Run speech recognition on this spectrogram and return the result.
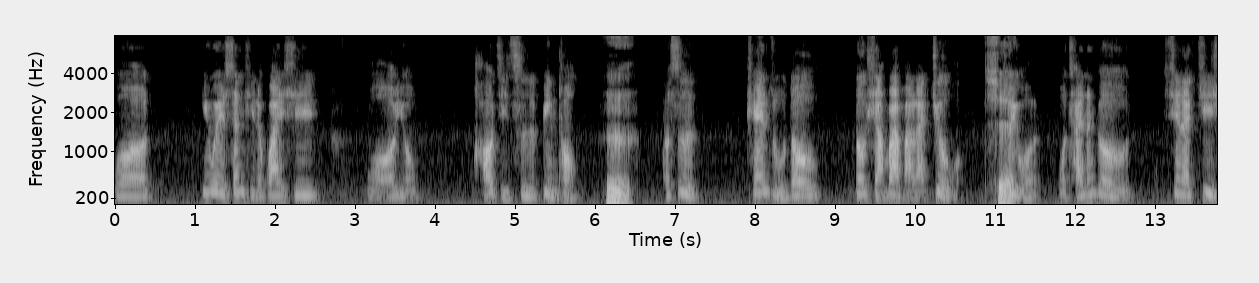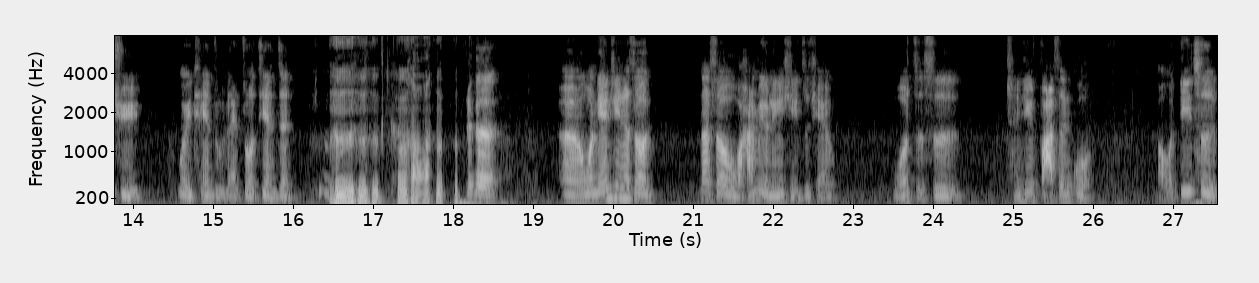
我因为身体的关系。我有好几次病痛，嗯，可是天主都都想办法来救我，是，所以我我才能够现在继续为天主在做见证。嗯很好啊。那个，呃，我年轻的时候，那时候我还没有领洗之前，我只是曾经发生过啊。我第一次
